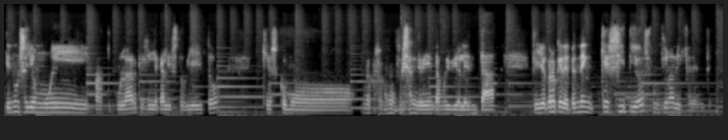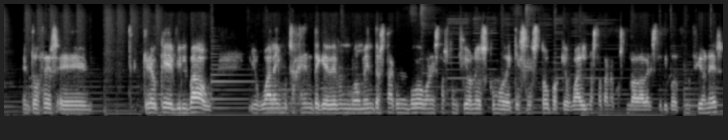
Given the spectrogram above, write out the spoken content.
tiene un sello muy particular que es el de Calisto Vieito, que es como una cosa como muy sangrienta, muy violenta, que yo creo que depende en qué sitios funciona diferente. Entonces, creo que Bilbao igual hay mucha gente que de momento está como un poco con estas funciones como de qué es esto, porque igual no está tan acostumbrado a ver este tipo de funciones.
